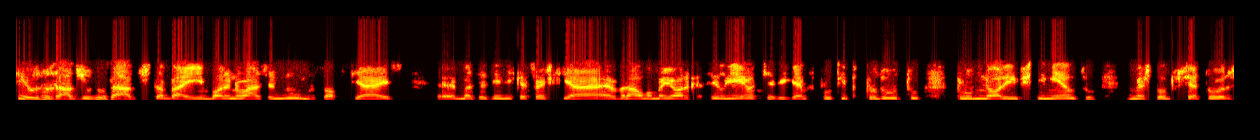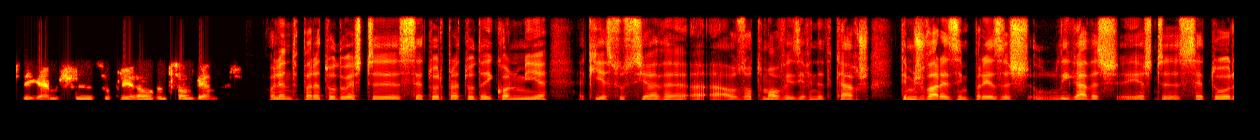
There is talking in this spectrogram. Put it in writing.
Sim, os usados. Os usados também, embora não haja números oficiais, eh, mas as indicações que há, haverá uma maior resiliência, digamos, pelo tipo de produto, pelo menor investimento, mas todos os setores, digamos, sofreram redução de vendas. Olhando para todo este setor, para toda a economia aqui associada aos automóveis e à venda de carros, temos várias empresas ligadas a este setor,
